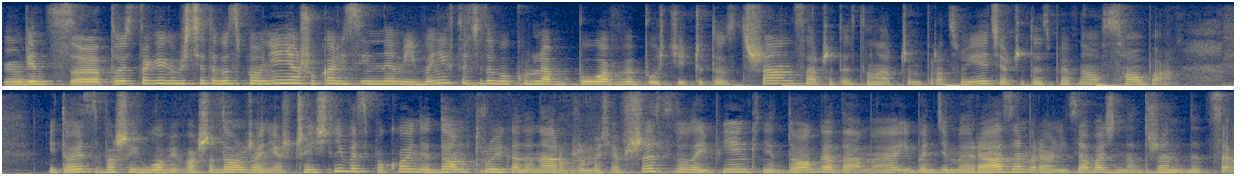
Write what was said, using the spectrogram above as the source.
Mm, Więc e, to jest tak, jakbyście tego spełnienia szukali z innymi. Wy nie chcecie tego króla buław wypuścić. Czy to jest szansa, czy to jest to, nad czym pracujecie, czy to jest pewna osoba. I to jest w waszej głowie, wasze dążenie. Szczęśliwy, spokojny dom, trójka denarów, że my się wszyscy tutaj pięknie dogadamy i będziemy razem realizować nadrzędny cel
